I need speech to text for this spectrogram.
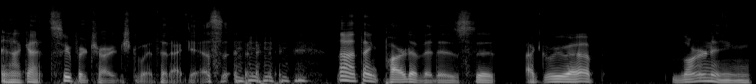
and I got supercharged with it, I guess. no, I think part of it is that I grew up learning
